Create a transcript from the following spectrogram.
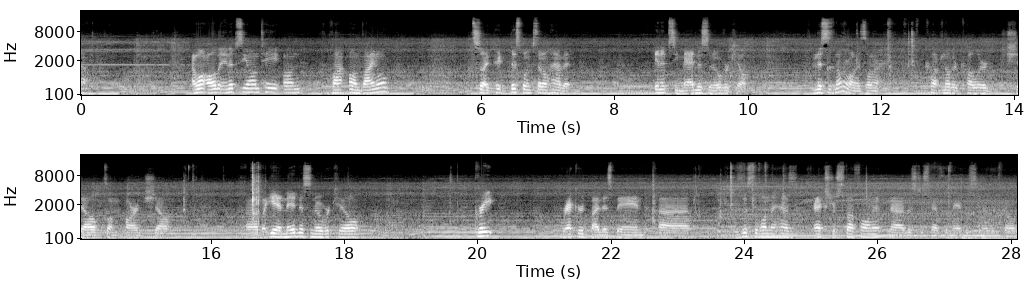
Oh. I want all the Inepsy on tape on on vinyl. So I picked this one because I don't have it. Inepsy Madness and Overkill. And this is another one. It's on a, another colored shell. It's on an orange shell. Uh, but yeah, Madness and Overkill. Great record by this band. Uh, is this the one that has extra stuff on it? No, this just has the Madness and Overkill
